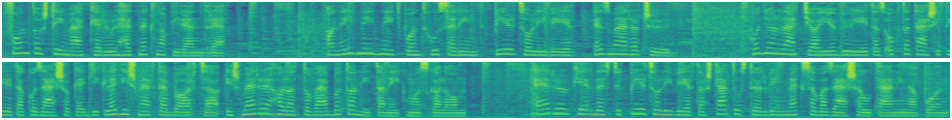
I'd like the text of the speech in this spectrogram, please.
Fontos témák kerülhetnek napirendre. A 444.hu szerint Pilc Olivér, ez már a csőd. Hogyan látja a jövőjét az oktatási tiltakozások egyik legismertebb arca, és merre halad tovább a tanítanék mozgalom? Erről kérdeztük Pilc Olivért a státusztörvény megszavazása utáni napon.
